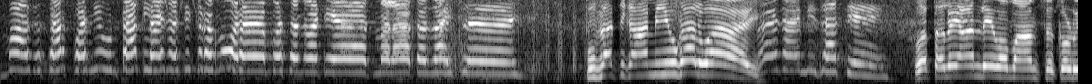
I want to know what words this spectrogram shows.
माझं सरपण येऊन टाकलाय ना तिकडं मोर बसन वाट्यात मला आता जायचंय. तू जाते का? आम्ही येऊ घालवाय. नाही नाही मी जाते. तू आता लय आणलंय बाबा आमचं कडू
